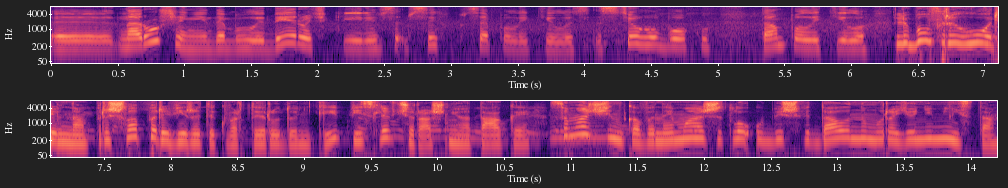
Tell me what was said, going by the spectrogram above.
е, нарушені, де були дирочки, і все, всіх все полетіло. З- З цього боку там полетіло. Любов Григорівна прийшла перевірити квартиру доньки після вчорашньої атаки. Сама жінка винаймає житло у більш віддаленому районі міста,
